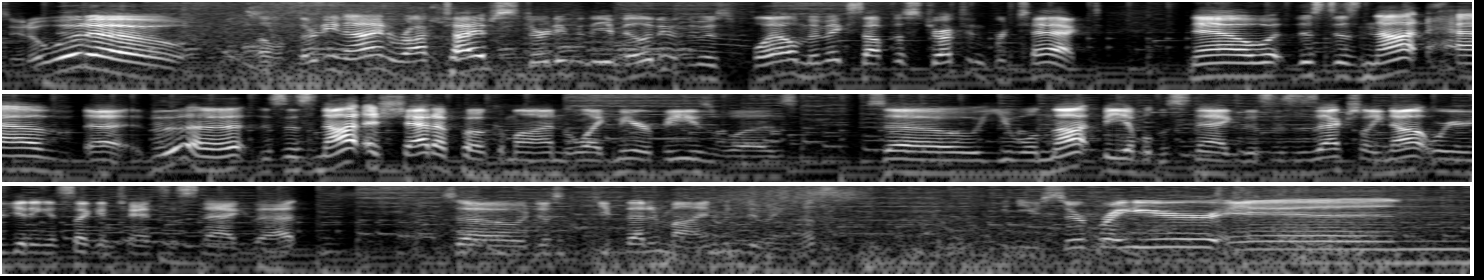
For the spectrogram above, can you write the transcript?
Sudowoodo! Level 39, Rock type, sturdy for the ability with moves Flail, Mimic, Self-Destruct, and Protect. Now, this does not have, uh, this is not a Shadow Pokemon like Miror B's was, so you will not be able to snag this. This is actually not where you're getting a second chance to snag that. So just keep that in mind when doing this. You can use Surf right here, and...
